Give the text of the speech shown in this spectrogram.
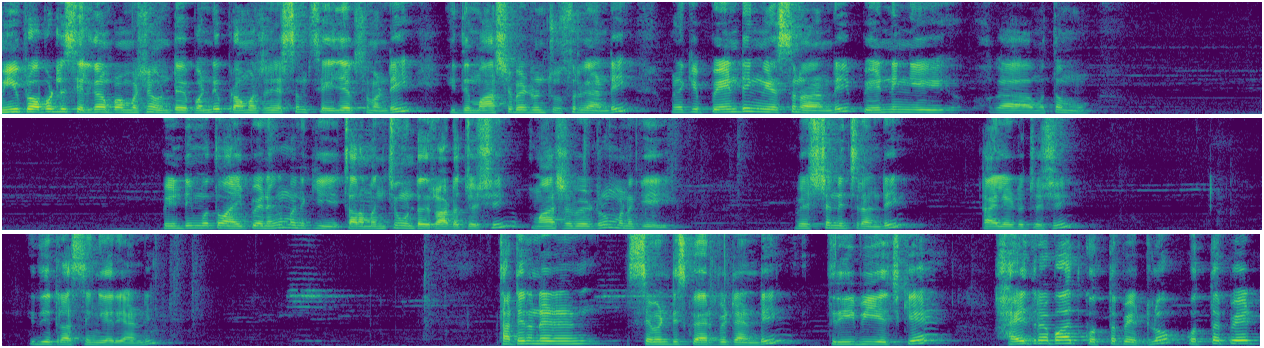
మీ ప్రాపర్టీ సేల్ కానీ ప్రమోషన్ ఉంటే ఇవ్వండి ప్రమోషన్ చేస్తాం సేల్ చేస్తామండి ఇది మాస్టర్ బెడ్రూమ్ చూస్తారు కదండి. మనకి పెయింటింగ్ వేస్తున్నారండి పెయింటింగ్ ఒక మొత్తం పెయింటింగ్ మొత్తం అయిపోయినాక మనకి చాలా మంచిగా ఉంటుంది ఫ్లాట్ వచ్చేసి. మాస్టర్ బెడ్రూమ్ మనకి వెస్టర్న్ ఇచ్చారండి. టాయిలెట్ వచ్చేసి. ఇది డ్రెస్సింగ్ ఏరియా అండి. Thirteen hundred and seventy square feet అండి. త్రీ బిహెచ్కే హైదరాబాద్ కొత్తపేటలో కొత్తపేట్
